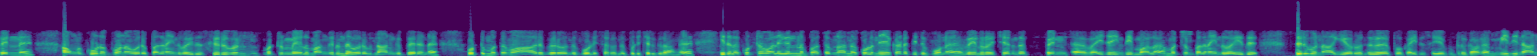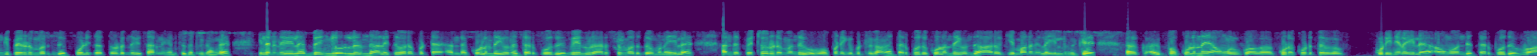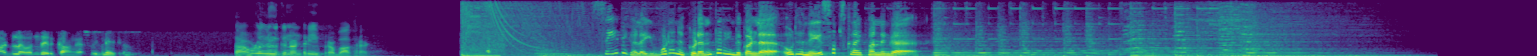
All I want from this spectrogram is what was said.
பெண்ணு அவங்க கூட போன ஒரு பதினைந்து வயது சிறுவன் மற்றும் மேலும் அங்கிருந்த ஒரு நான்கு பேர் என ஒட்டுமொத்தமா ஆறு பேர் வந்து போலீசார் வந்து பிடிச்சிருக்காங்க இதுல குற்றவாளிகள்னு பார்த்தோம்னா அந்த குழந்தையை கடத்திட்டு போன வேலூரை சேர்ந்த பெண் வைஜெயந்தி மாலா மற்றும் பதினைந்து வயது சிறுவன் ஆகியோர் வந்து இப்போ கைது செய்யப்பட்டிருக்காங்க. மீதி நான்கு பேரிடம் இருந்து போலீசார் தொடர்ந்து விசாரணை நடத்திட்டு இருக்காங்க இந்த நிலையில பெங்களூர்ல இருந்து அழைத்து வரப்பட்ட அந்த குழந்தை வந்து தற்போது வேலூர் அரசு மருத்துவமனையில அந்த பெற்றோரிடம் வந்து ஒப்படைக்கப்பட்டிருக்காங்க. தற்போது குழந்தை வந்து ஆரோக்கியமான நிலையில் இருக்கு. இப்போ குழந்தை அவங்க கூட கொடுத்த கூடிய நிலையில அவங்க வந்து தற்போது வார்டுல வந்து இருக்காங்க. விக்னேஷன் தகவல்களுக்கு நன்றி பிரபாகரன். செய்திகளை உடனுக்குடன் தெரிந்து கொள்ள உடனே சப்ஸ்கிரைப் பண்ணுங்க.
